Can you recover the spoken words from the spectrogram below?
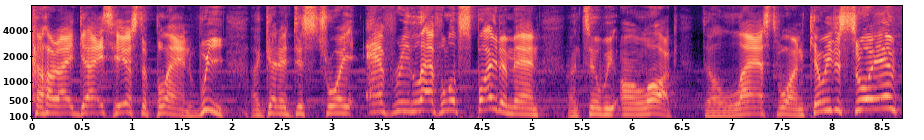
Alright guys, here's the plan. We are gonna destroy every level of Spider-Man until we unlock the last one. Can we destroy him?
